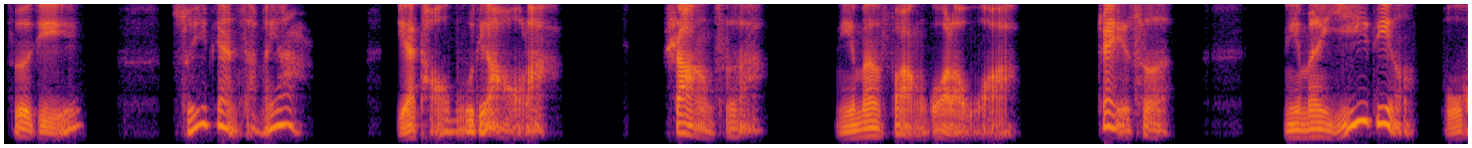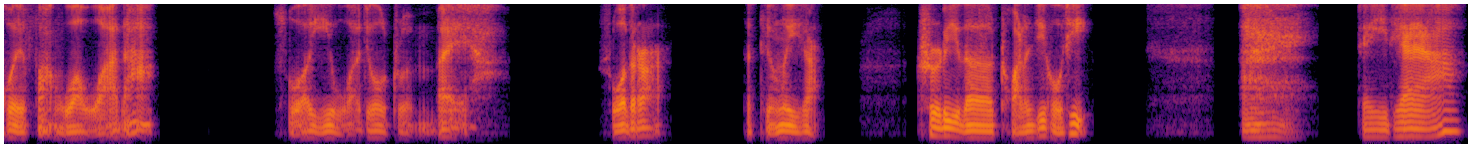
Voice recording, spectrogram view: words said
自己随便怎么样也逃不掉了。上次啊，你们放过了我，这次你们一定。不会放过我的，所以我就准备呀。说到这儿，他停了一下，吃力的喘了几口气。哎，这一天呀，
